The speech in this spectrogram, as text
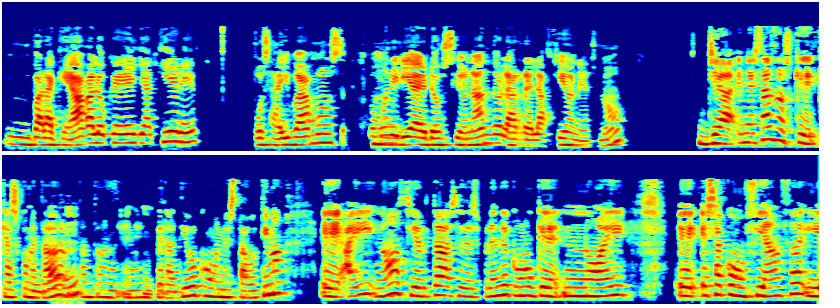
mm, para que haga lo que ella quiere, pues ahí vamos, como diría, erosionando las relaciones, ¿no? Ya, en estas dos que, que has comentado, tanto en, en imperativo como en esta última, eh, ahí, ¿no? Cierta, se desprende como que no hay eh, esa confianza y,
